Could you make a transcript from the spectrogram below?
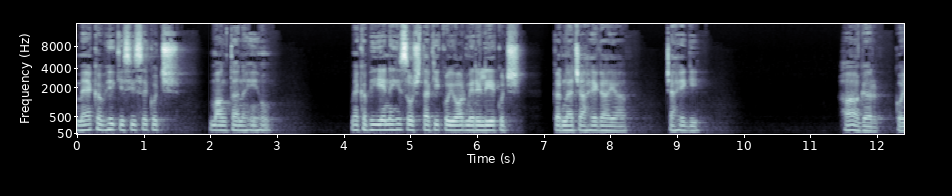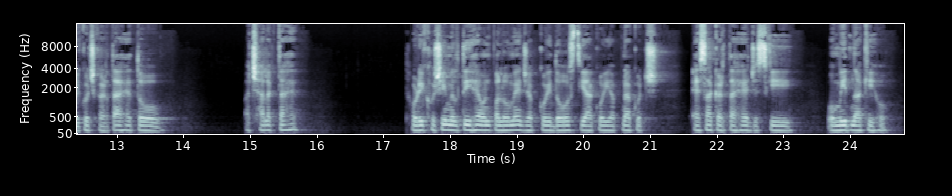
मैं कभी किसी से कुछ माँगता नहीं हूँ। मैं कभी ये नहीं सोचता कि कोई और मेरे लिए कुछ करना चाहेगा या चाहेगी। हाँ अगर कोई कुछ करता है तो अच्छा लगता है। थोड़ी खुशी मिलती है उन पलों में जब कोई दोस्त या कोई अपना कुछ ऐसा करता है जिसकी उम्मीद ना की हो।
